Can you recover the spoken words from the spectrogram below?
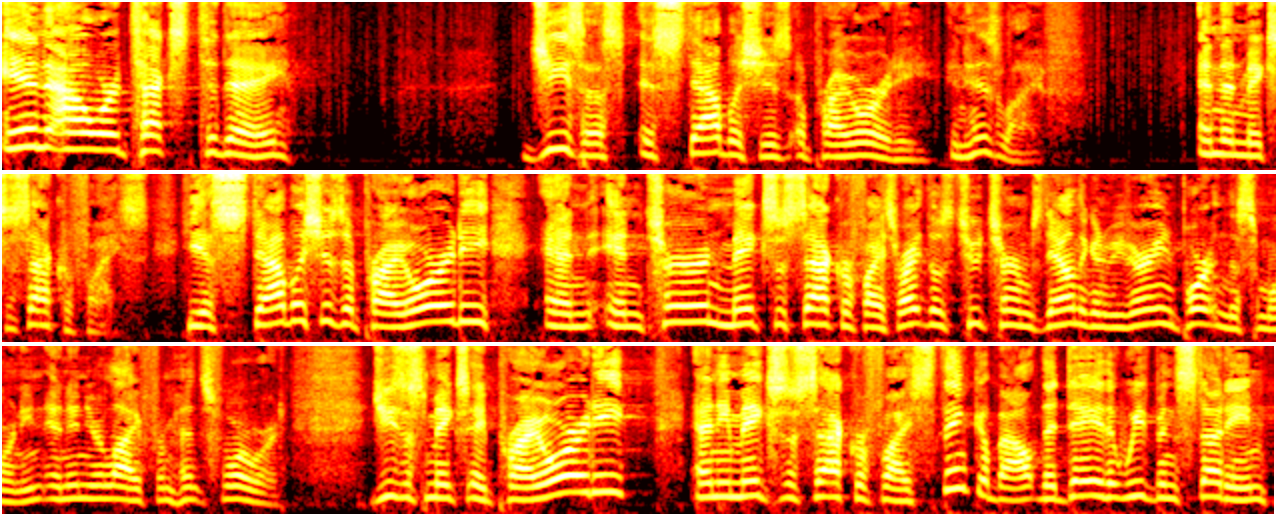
in our text today, Jesus establishes a priority in his life and then makes a sacrifice. He establishes a priority and in turn makes a sacrifice. Write those two terms down. They're going to be very important this morning and in your life from henceforward. Jesus makes a priority and he makes a sacrifice. Think about the day that we've been studying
